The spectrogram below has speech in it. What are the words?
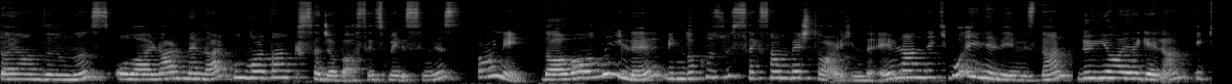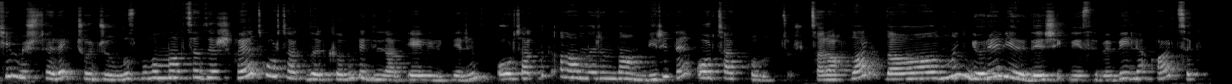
dayandığınız olaylar neler? Bunlardan kısaca bahsetmelisiniz. Örneğin davalı ile 1985 tarihinde evlendik. Bu evliliğimizden dünyaya gelen iki müşterek çocuğumuz bulunmaktadır. Hayat ortaklığı kabul edilen evliliklerin ortaklık alanlarından biri de ortak konuttur. Taraflar davalının görev yeri değişikliği sebebiyle artık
